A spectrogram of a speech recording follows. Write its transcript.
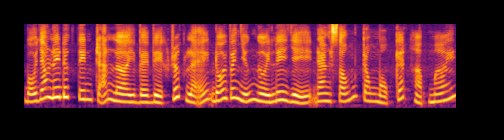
Bộ Giáo lý Đức Tin trả lời về việc rước lễ đối với những người ly dị đang sống trong một kết hợp mới.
